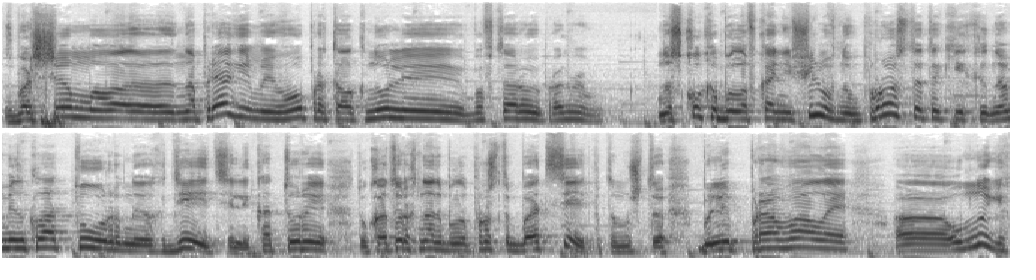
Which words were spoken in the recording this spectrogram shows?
С большим э, напрягом его протолкнули во вторую программу. Но сколько было в Кане фильмов, ну просто таких номенклатурных деятелей, которые, у которых надо было просто бы отсеять, потому что были провалы э, у многих.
